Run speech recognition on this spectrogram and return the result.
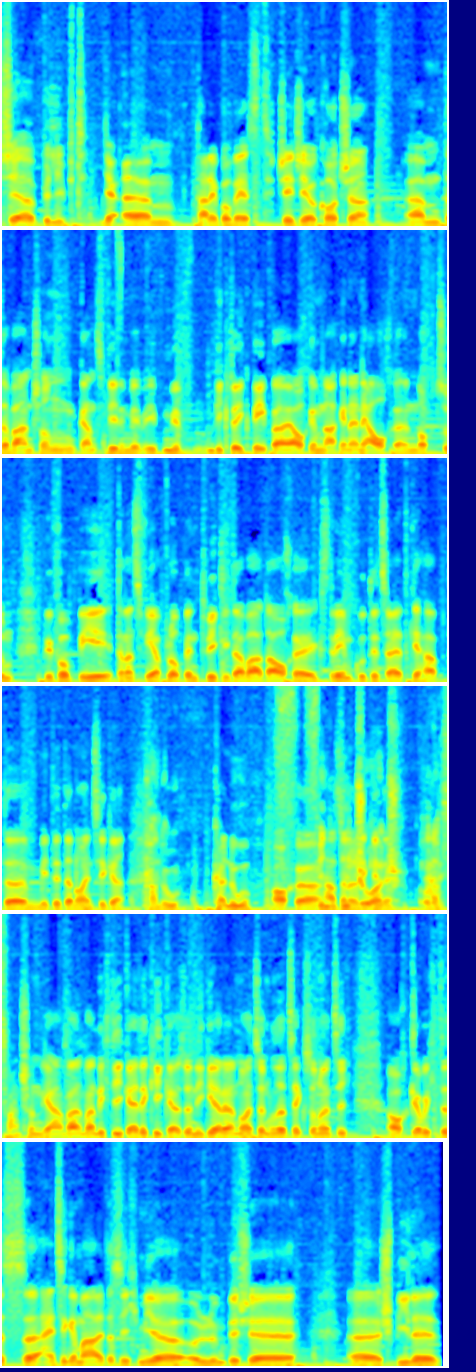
sehr beliebt. Ja, ähm, Taribo West, JJ Okocha, ähm, da waren schon ganz viele, Victor Ikpepa auch im Nachhinein auch äh, noch zum BVB-Transferflop entwickelt, aber hat auch eine extrem gute Zeit gehabt, äh, Mitte der 90er. Kanu. Kanu, auch äh, George, ja, das waren schon, ja, waren, waren richtig geile Kicker. Also Nigeria 1996 auch, glaube ich, das äh, einzige Mal, dass ich mir olympische äh, Spiele,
